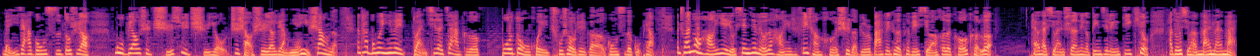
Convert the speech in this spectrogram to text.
每一家公司都是要目标是持续持有，至少是要两年以上的。那他不会因为短期的价格。波动会出售这个公司的股票。那传统行业有现金流的行业是非常合适的，比如巴菲特特别喜欢喝的可口可乐。还有他喜欢吃的那个冰激凌 DQ，他都喜欢买买买。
